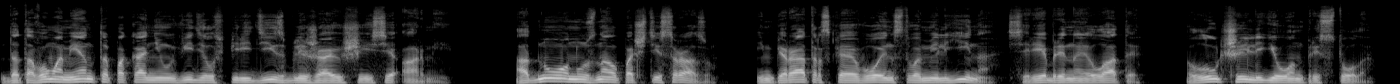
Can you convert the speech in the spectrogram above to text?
До того момента, пока не увидел впереди сближающиеся армии. Одну он узнал почти сразу. Императорское воинство Мельина, Серебряные Латы, лучший легион престола.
